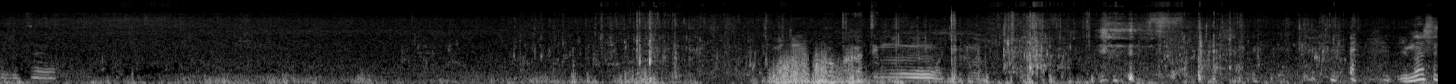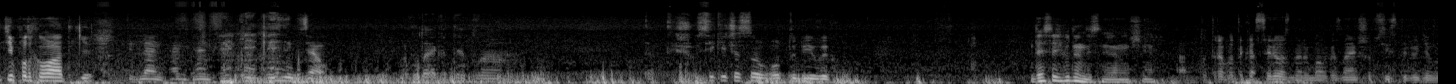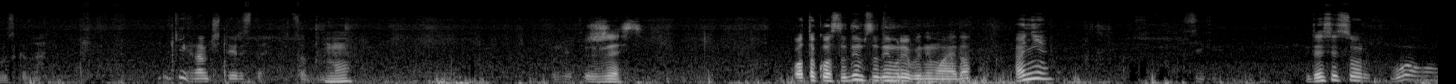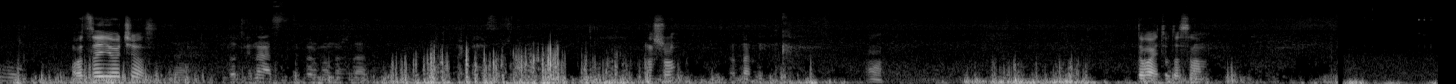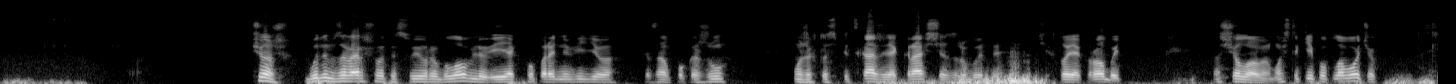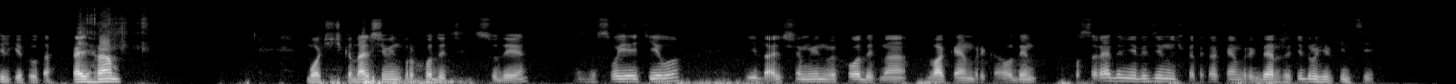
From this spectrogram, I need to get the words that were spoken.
Держиться. Мой. І наші ті подхватки. Ти глянь, глянь, глянь, глянь, глянь, глянь, як взяв. А вода яка тепла. Так ти що, скільки часов от тобі виход? 10 годин десь, мабуть, чи ні? А, то треба така серйозна рибалка, знаєш, щоб сісти людям розказати. Який грам 400 500 буде. Ну, жесть. Отако сидим, сидим, риби немає, так? Да? А ні, Скільки? 10.40. Во-во-во. Оце його час. Да. До 12 тепер можна ждати. Так воно завжди. Ну що? Одна пінка. Давай туди сам. Що ж, будемо завершувати свою риболовлю і як в попередньому відео казав, покажу. Може хтось підскаже, як краще зробити, чи хто як робить. На що ловимо? Ось такий поплавочок, скільки тут? 5 грам. Бочечка. Далі він проходить сюди, в своє тіло. І далі він виходить на два кембрика. Один посередині резиночка, така кембрик держить, і другий в кінці.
